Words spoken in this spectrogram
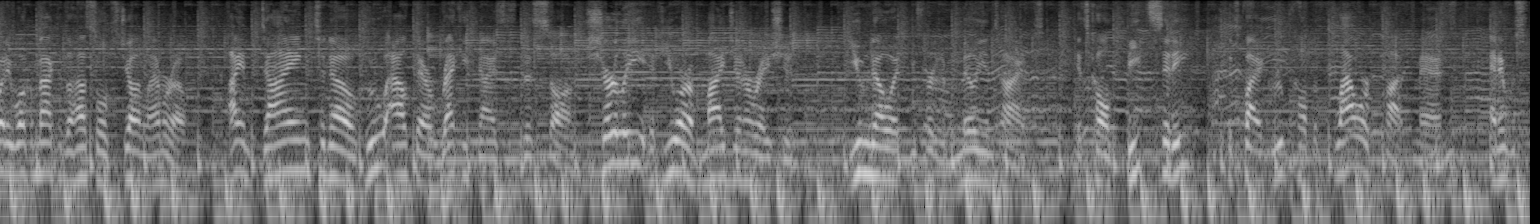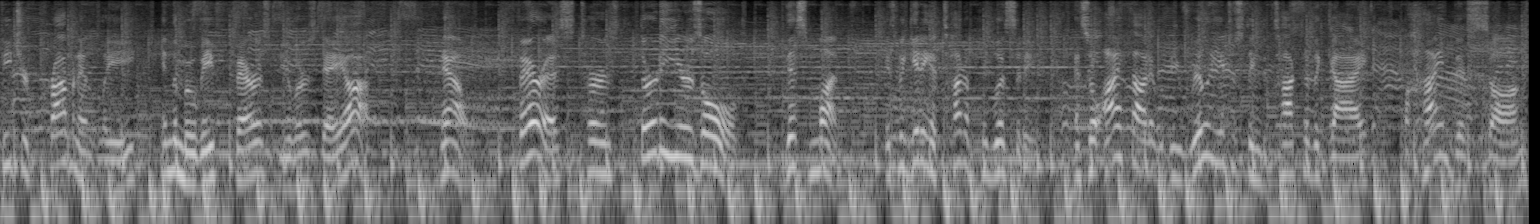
Everybody, welcome back to The Hustle. It's John Lamoureux. I am dying to know who out there recognizes this song. Surely, if you are of my generation, you know it, you've heard it a million times. It's called Beat City. It's by a group called the Flower Pot Men, and it was featured prominently in the movie Ferris Bueller's Day Off. Now, Ferris turns 30 years old this month. It's been getting a ton of publicity. And so I thought it would be really interesting to talk to the guy behind this song,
